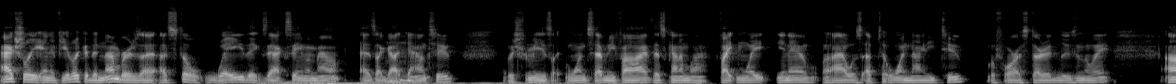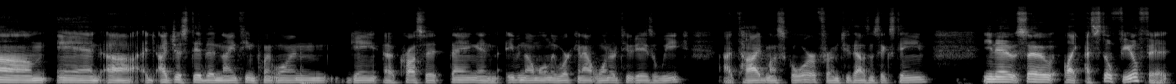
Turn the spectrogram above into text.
Actually, and if you look at the numbers, I, I still weigh the exact same amount as I got mm-hmm. down to which for me is like 175. That's kind of my fighting weight. You know, I was up to 192 before I started losing the weight. Um, and uh, I, I, just did the 19.1 game uh, CrossFit thing, and even though I'm only working out one or two days a week, I tied my score from 2016. You know, so like I still feel fit,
